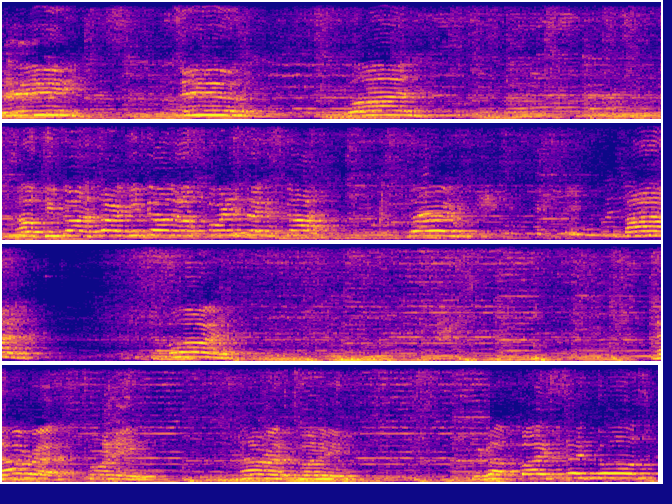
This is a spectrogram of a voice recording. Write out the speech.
Three, keep going, sorry, keep going. That was 40 seconds, stop. Sorry. Five, four. Now rest, 20. Now rest, 20. We got bicycles,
